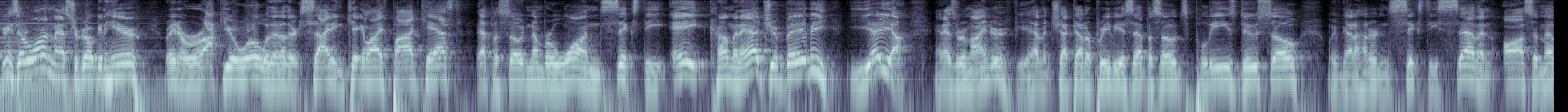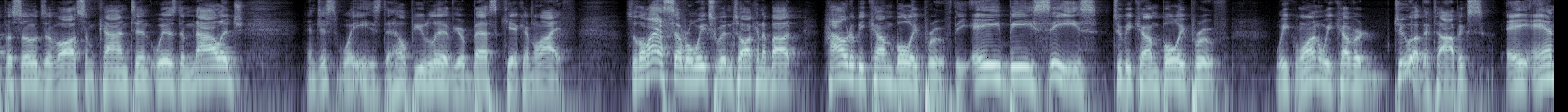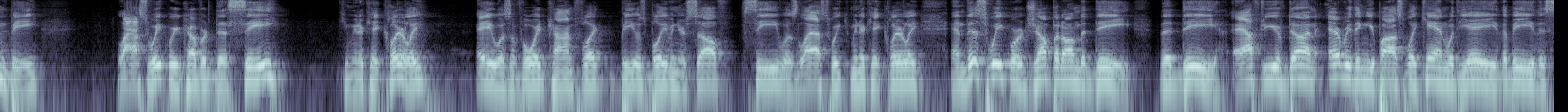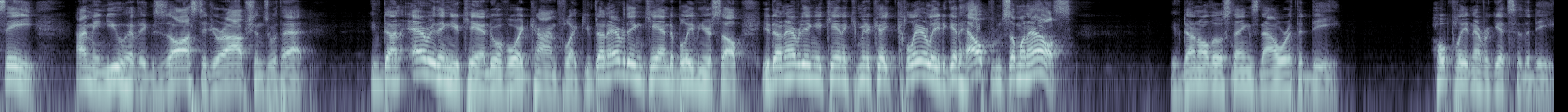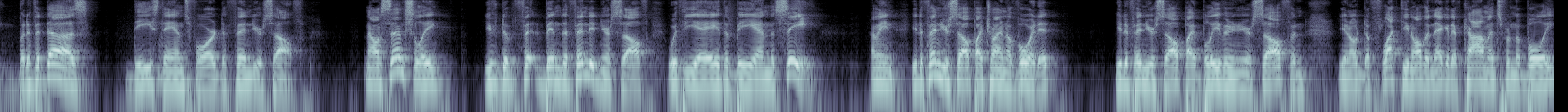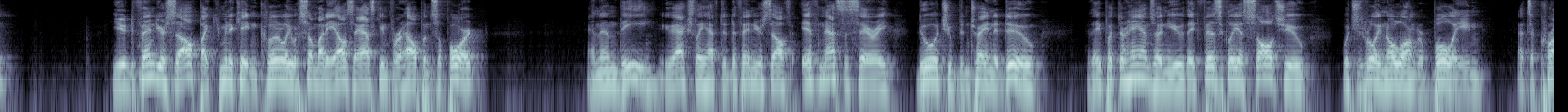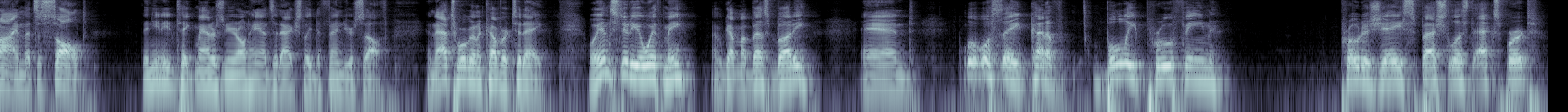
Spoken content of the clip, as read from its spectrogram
Greetings, everyone. Master Grogan here, ready to rock your world with another exciting Kickin' Life podcast, episode number 168, coming at you, baby. Yeah. yeah. And as a reminder, if you haven't checked out our previous episodes, please do so. We've got 167 awesome episodes of awesome content, wisdom, knowledge, and just ways to help you live your best kickin' life. So, the last several weeks, we've been talking about how to become bully proof, the ABCs to become bully proof. Week one, we covered two other topics, A and B. Last week, we covered the C, communicate clearly. A was avoid conflict. B was believe in yourself. C was last week, communicate clearly. And this week, we're jumping on the D. The D, after you've done everything you possibly can with the A, the B, the C. I mean, you have exhausted your options with that. You've done everything you can to avoid conflict. You've done everything you can to believe in yourself. You've done everything you can to communicate clearly, to get help from someone else. You've done all those things. Now we're at the D. Hopefully, it never gets to the D. But if it does, D stands for defend yourself. Now, essentially, you've def- been defending yourself with the A, the B, and the C. I mean, you defend yourself by trying to avoid it. You defend yourself by believing in yourself and, you know, deflecting all the negative comments from the bully. You defend yourself by communicating clearly with somebody else, asking for help and support. And then D, you actually have to defend yourself if necessary, do what you've been trained to do. They put their hands on you, they physically assault you, which is really no longer bullying. That's a crime, that's assault. Then you need to take matters in your own hands and actually defend yourself. And that's what we're going to cover today. Well, in studio with me, I've got my best buddy, and we'll, we'll say kind of bully proofing protege specialist expert.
